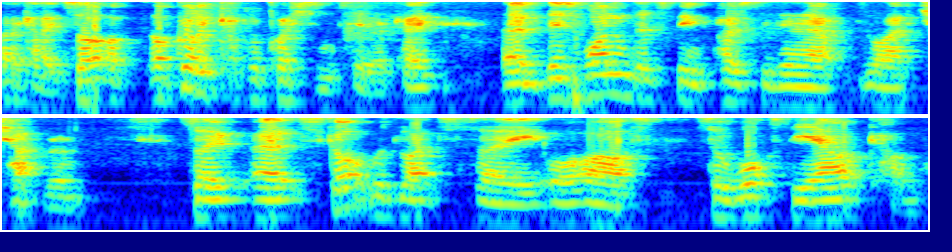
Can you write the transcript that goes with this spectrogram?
Okay, so I've, I've got a couple of questions here. Okay, um, there's one that's been posted in our live chat room. So uh, Scott would like to say or ask, so what's the outcome?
